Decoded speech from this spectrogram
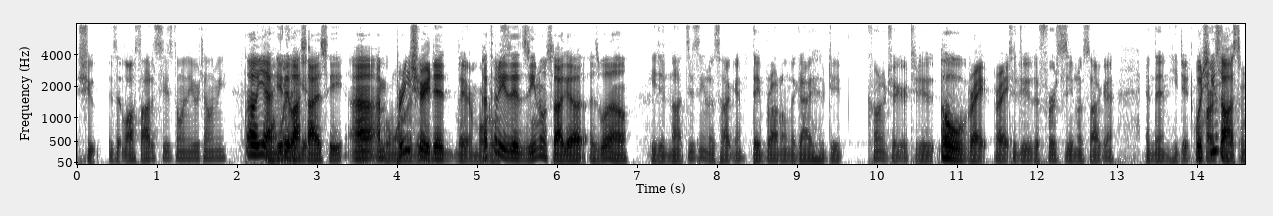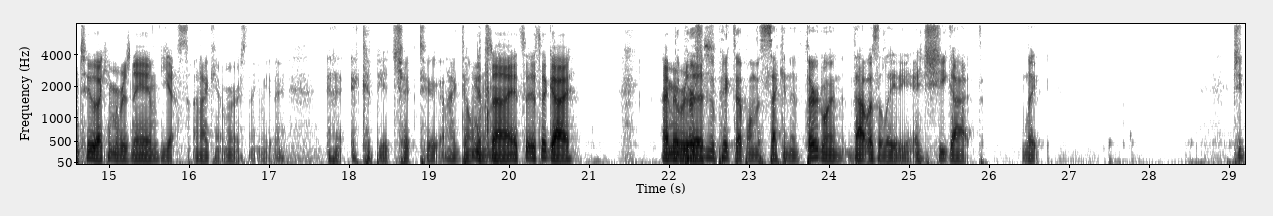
shoot, is it Lost Odyssey? Is the one you were telling me? Oh yeah, he did Lost get- Odyssey. Uh, I'm pretty sure he did. I thought he did Xenosaga as well. He did not do Xenosaga. They brought on the guy who did Chrono Trigger to do Oh right, right. to do the first Xenosaga, and then he did Which he's awesome too. I can't remember his name. Yes, and I can't remember his name either. And it, it could be a chick too, and I don't. It's remember. not. It's it's a guy. I remember the person this. who picked up on the second and third one, that was a lady, and she got like she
